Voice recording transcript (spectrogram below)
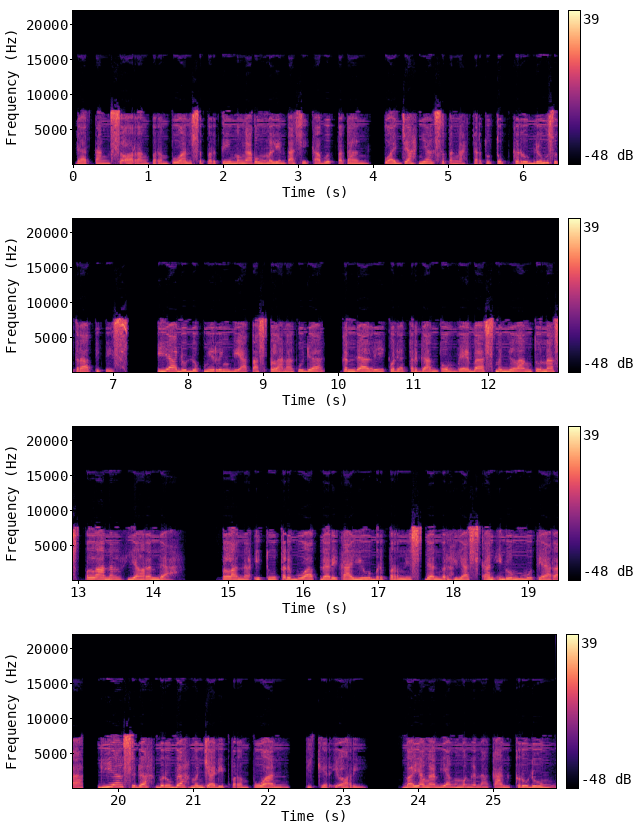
datang seorang perempuan seperti mengapung melintasi kabut petang, wajahnya setengah tertutup kerudung sutra tipis. Ia duduk miring di atas pelana kuda, kendali kuda tergantung bebas menyelang tunas pelana yang rendah. Pelana itu terbuat dari kayu berpernis dan berhiaskan indung mutiara, dia sudah berubah menjadi perempuan, pikir Iori. Bayangan yang mengenakan kerudung,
